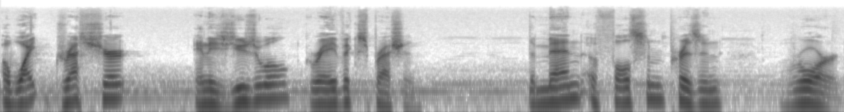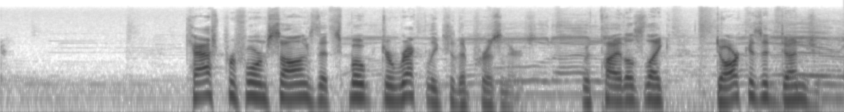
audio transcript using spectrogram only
a white dress shirt, and his usual grave expression. The men of Folsom Prison roared. Cash performed songs that spoke directly to the prisoners, with titles like Dark as a Dungeon,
